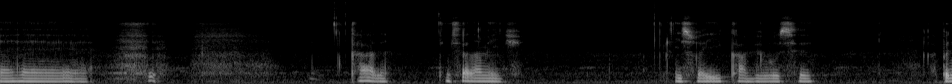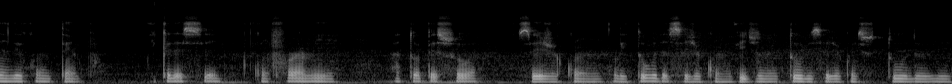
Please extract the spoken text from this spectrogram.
é. Cara, sinceramente, isso aí cabe você aprender com o tempo e crescer conforme a tua pessoa, seja com leitura, seja com vídeos no YouTube, seja com estudo e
